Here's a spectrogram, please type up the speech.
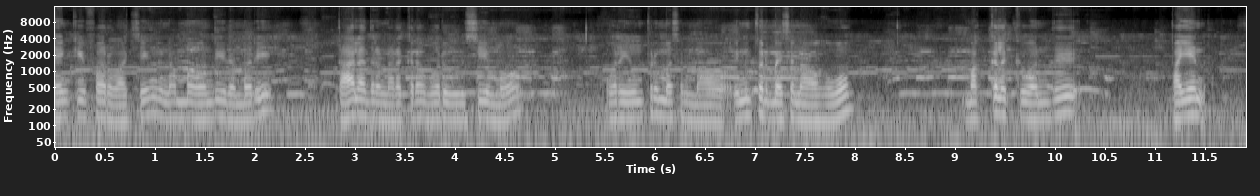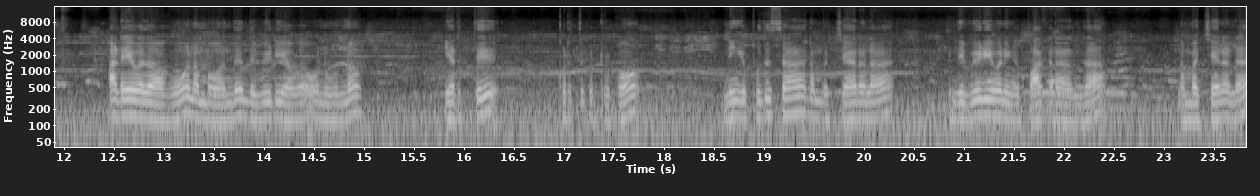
தேங்க்யூ ஃபார் வாட்சிங் நம்ம வந்து இதை மாதிரி தாய்லாந்தில் நடக்கிற ஒரு விஷயமும் ஒரு இன்ஃபர்மேஷன் இன்ஃபர்மேஷன் ஆகவும் மக்களுக்கு வந்து பயன் அடைவதாகவும் நம்ம வந்து இந்த வீடியோவை ஒன்று ஒன்றும் எடுத்து கொடுத்துக்கிட்டு இருக்கோம். நீங்கள் புதுசாக நம்ம சேனலை இந்த வீடியோவை நீங்கள் பார்க்குறா இருந்தால் நம்ம சேனலை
